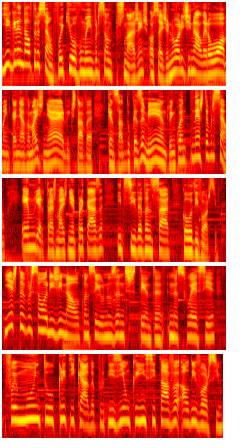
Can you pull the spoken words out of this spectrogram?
E a grande alteração foi que houve uma inversão de personagens, ou seja, no original era o homem que ganhava mais dinheiro e que estava cansado do casamento, enquanto nesta versão é a mulher que traz mais dinheiro para casa e decide avançar com o divórcio. E esta versão original, quando saiu nos anos 70 na Suécia, foi muito criticada porque diziam que incitava ao divórcio.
